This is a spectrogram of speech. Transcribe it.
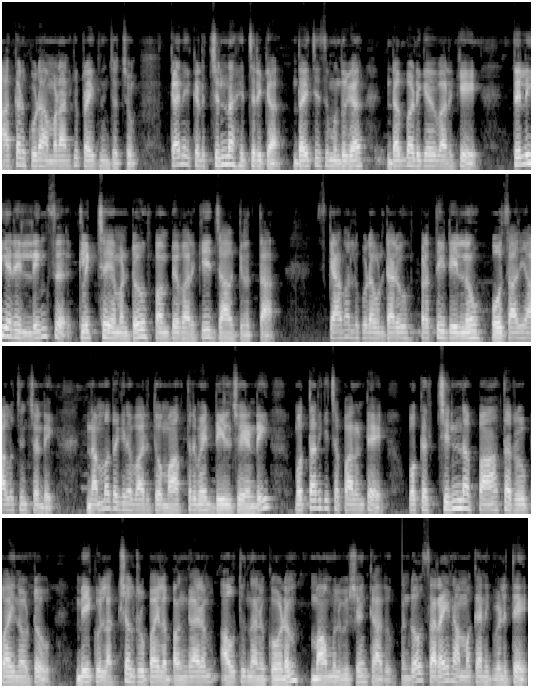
అక్కడ కూడా అమ్మడానికి ప్రయత్నించవచ్చు కానీ ఇక్కడ చిన్న హెచ్చరిక. దయచేసి ముందుగా డబ్బు అడిగే వారికి తెలియని లింక్స్ క్లిక్ చేయమంటూ పంపేవారికి జాగ్రత్త. స్కామర్లు కూడా ఉంటారు. ప్రతి డీల్ను ఓసారి ఆలోచించండి. నమ్మదగిన వారితో మాత్రమే డీల్ చేయండి. మొత్తానికి చెప్పాలంటే ఒక చిన్న పాత రూపాయి నోటు మీకు లక్షల రూపాయల బంగారం అవుతుందనుకోవడం మామూలు విషయం కాదు. సరైన అమ్మకానికి వెళితే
